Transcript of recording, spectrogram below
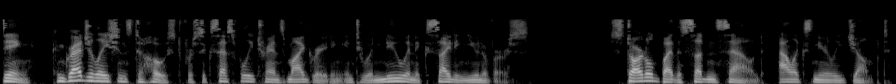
Ding, congratulations to host for successfully transmigrating into a new and exciting universe. Startled by the sudden sound, Alex nearly jumped.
